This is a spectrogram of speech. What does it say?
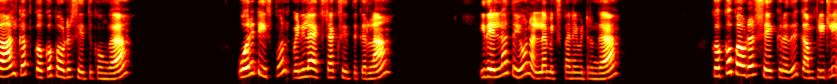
கால் கப் கொக்கோ பவுடர் சேர்த்துக்கோங்க. ஒரு டீஸ்பூன் வெனிலா எக்ஸ்ட்ராக்ட் சேர்த்துக்கலாம். இது எல்லாத்தையும் நல்லா மிக்ஸ் பண்ணி விட்டுருங்க. கொக்கோ பவுடர் சேர்க்குறது கம்ப்ளீட்லி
